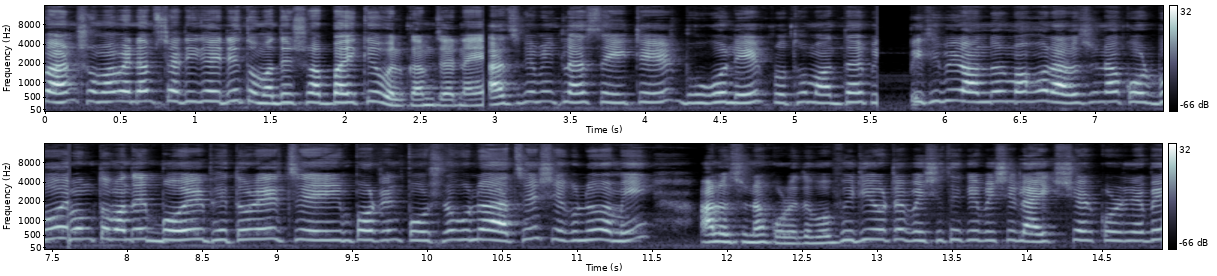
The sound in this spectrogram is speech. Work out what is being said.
এভরিওয়ান সোমা ম্যাডাম স্টাডি গাইডে তোমাদের সবাইকে ওয়েলকাম জানাই। আজকে আমি ক্লাস এইটের ভূগোলের প্রথম অধ্যায় পৃথিবীর অন্দরমহল আলোচনা করব এবং তোমাদের বইয়ের ভেতরের যে ইম্পর্টেন্ট প্রশ্নগুলো আছে সেগুলো আমি আলোচনা করে দেবো। ভিডিওটা বেশি থেকে বেশি লাইক শেয়ার করে নেবে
